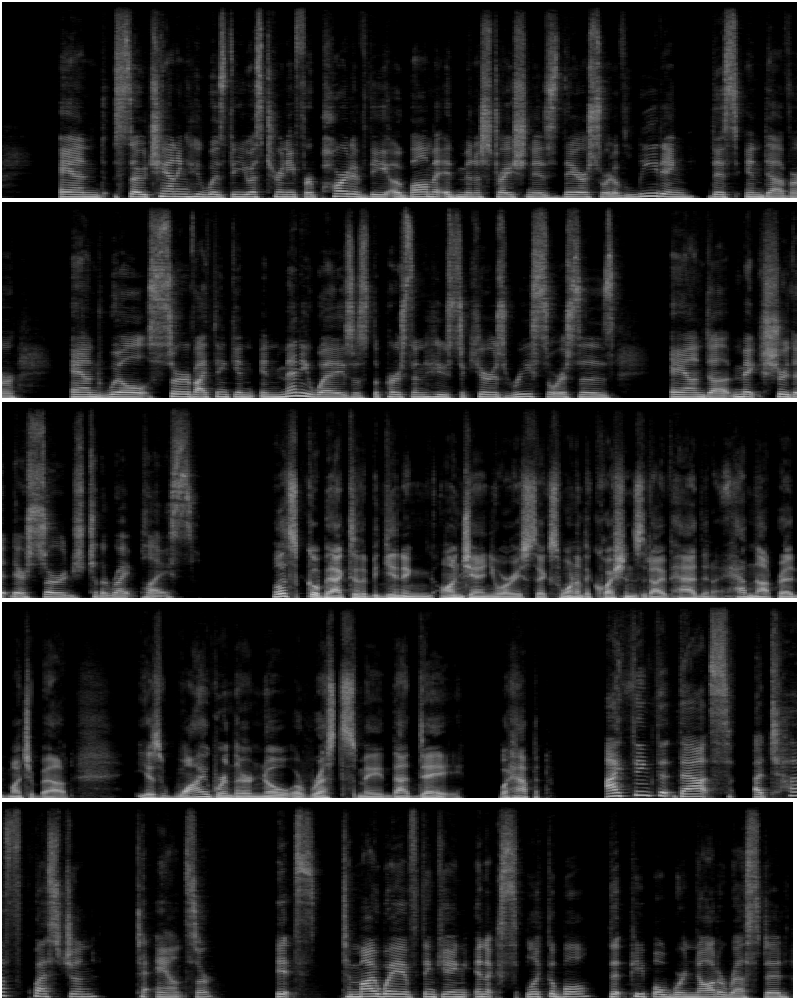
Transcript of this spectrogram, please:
And so Channing, who was the US Attorney for part of the Obama administration, is there sort of leading this endeavor and will serve, I think, in, in many ways as the person who secures resources and uh, makes sure that they're surged to the right place. Well, let's go back to the beginning on January 6th. One of the questions that I've had that I have not read much about is why were there no arrests made that day? What happened? I think that that's a tough question to answer. It's to my way of thinking, inexplicable that people were not arrested.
